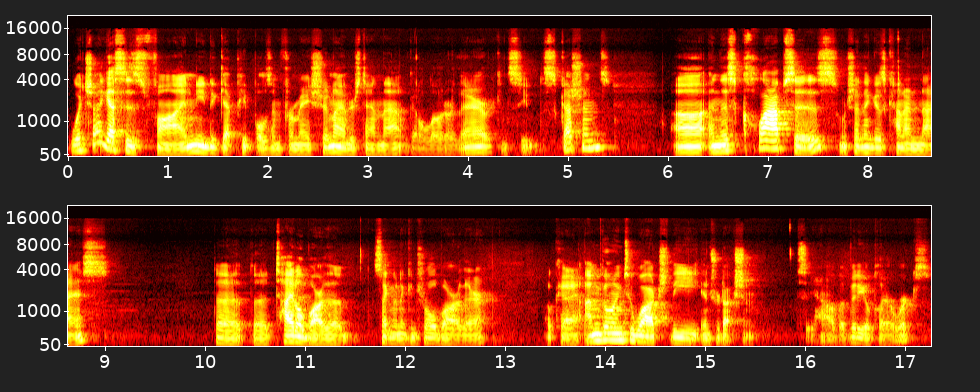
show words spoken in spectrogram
which I guess is fine. Need to get people's information. I understand that. We've got a loader there. We can see the discussions. Uh, and this collapses, which I think is kind of nice. The, the title bar, the segment and control bar there. Okay, I'm going to watch the introduction, see how the video player works.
